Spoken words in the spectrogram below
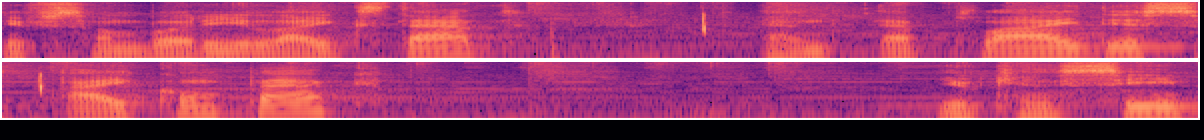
if somebody likes that. And apply this icon pack. You can see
